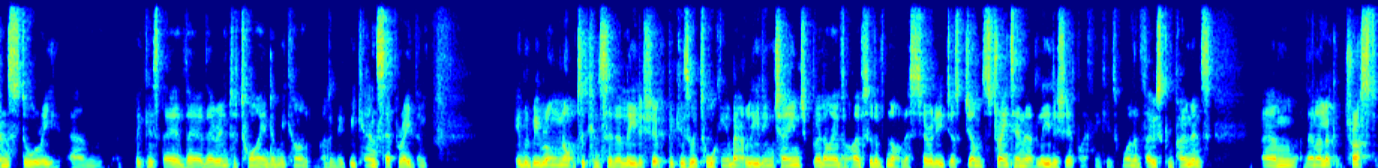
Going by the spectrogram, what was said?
and story um, because they're they're they're intertwined, and we can't. I don't think we can separate them it would be wrong not to consider leadership because we're talking about leading change, but I've I've sort of not necessarily just jumped straight in at leadership. I think it's one of those components. Um, then I look at trust,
